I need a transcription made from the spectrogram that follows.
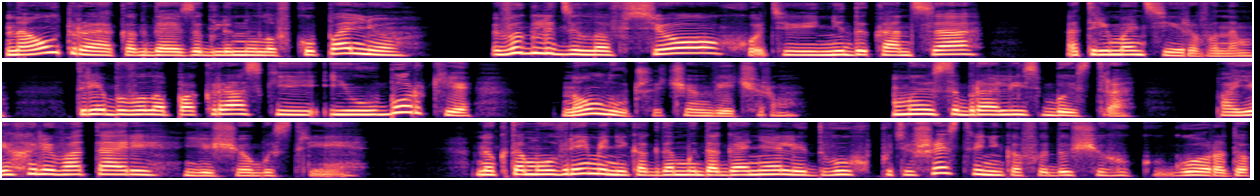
На утро, когда я заглянула в купальню, выглядело все, хоть и не до конца, отремонтированным, требовала покраски и уборки, но лучше, чем вечером. Мы собрались быстро, поехали в Атари еще быстрее. Но к тому времени, когда мы догоняли двух путешественников, идущих к городу,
